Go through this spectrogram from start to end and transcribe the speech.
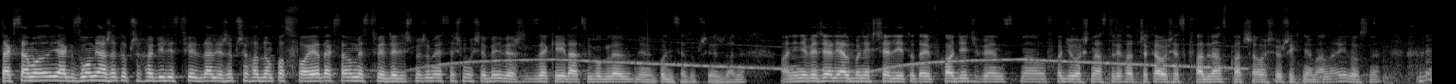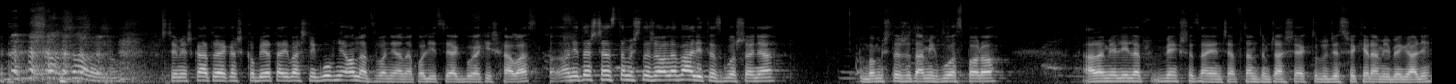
Tak samo jak złomiarze tu przychodzili, stwierdzali, że przychodzą po swoje, tak samo my stwierdziliśmy, że my jesteśmy u siebie i wiesz, z jakiej racji w ogóle, nie wiem, policja tu przyjeżdża, nie? Oni nie wiedzieli albo nie chcieli tutaj wchodzić, więc no, wchodziło się na strych, odczekało się z kwadrans, patrzało się, już ich nie ma, no i luz, nie? dalej, no. Mieszkała tu jakaś kobieta i właśnie głównie ona dzwoniła na policję, jak był jakiś hałas. Oni też często myślę, że olewali te zgłoszenia, bo myślę, że tam ich było sporo, ale mieli lep- większe zajęcia w tamtym czasie, jak tu ludzie z siekierami biegali.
